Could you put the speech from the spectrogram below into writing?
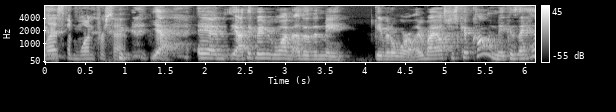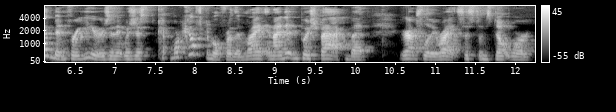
less than 1%. yeah. And yeah, I think maybe one other than me gave it a whirl. Everybody else just kept calling me because they had been for years and it was just more comfortable for them, right? And I didn't push back, but you're absolutely right. Systems don't work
